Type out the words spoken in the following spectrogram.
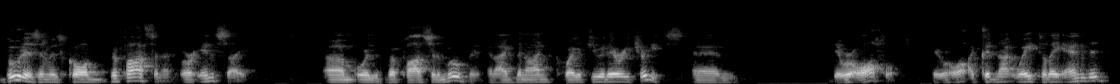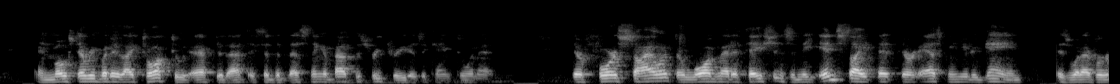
Buddhism is called Vipassana or insight um, or the Vipassana movement. And I've been on quite a few of their retreats, and they were awful. They were all, I could not wait till they ended. And most everybody that I talked to after that, they said the best thing about this retreat is it came to an end. They're forced silent, they're long meditations, and the insight that they're asking you to gain is whatever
